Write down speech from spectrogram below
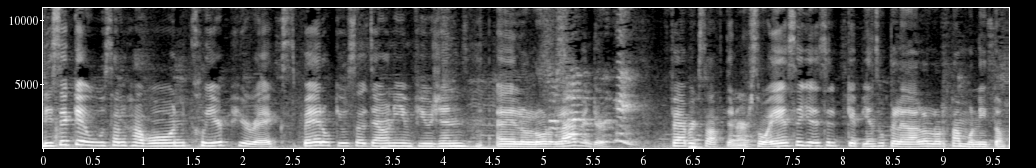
Dice que usa el jabón Clear Purex, pero que usa el Downy Infusion, el olor lavender. fabric softener. So ese ya es el que pienso que le da el olor tan bonito.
